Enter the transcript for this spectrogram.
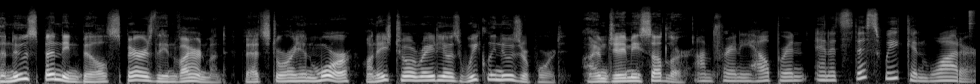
The new spending bill spares the environment. That story and more on H2O Radio's weekly news report. I'm Jamie Sudler. I'm Frani Halperin, and it's This Week in Water.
